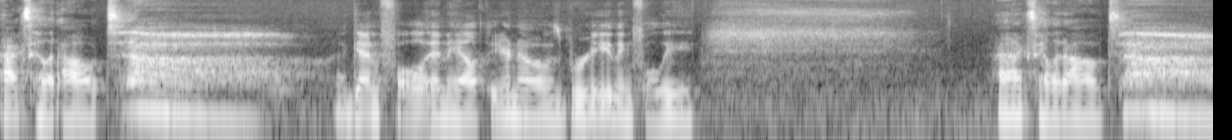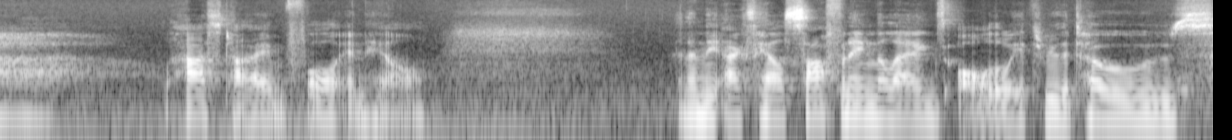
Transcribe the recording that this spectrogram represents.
Exhale it out. Again, full inhale through your nose, breathing fully. Exhale it out. Last time, full inhale. And then the exhale, softening the legs all the way through the toes.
